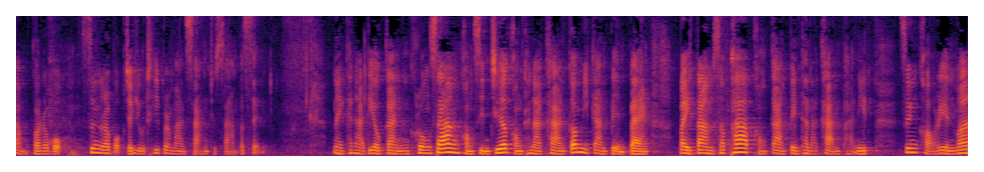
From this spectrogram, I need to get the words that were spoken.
ต่ำกว่าระบบ ซึ่งระบบจะอยู่ที่ประมาณ 3.3%ในขณะเดียวกัน โครงสร้างของสินเชื่อของธนาคารก็มีการเปลี่ยนแปลงไปตามสภาพของการเป็นธนาคารพาณิชย์ ซึ่งขอเรียนว่า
